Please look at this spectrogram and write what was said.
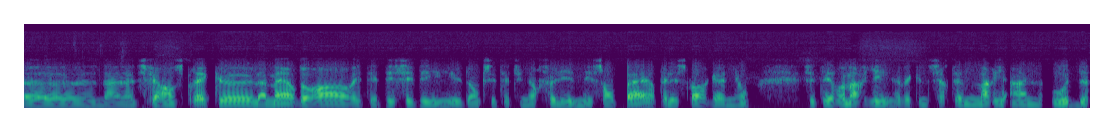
euh, dans la différence près que la mère d'Aurore était décédée, donc c'était une orpheline, et son père, Télésphore Gagnon, s'était remarié avec une certaine Marie-Anne Hood.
